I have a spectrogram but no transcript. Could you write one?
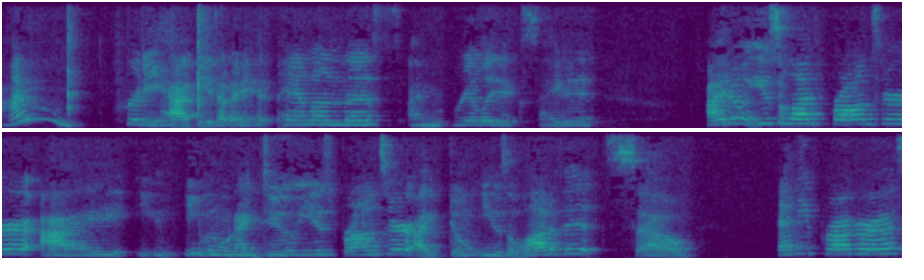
I'm pretty happy that I hit pan on this. I'm really excited. I don't use a lot of bronzer. I even when I do use bronzer, I don't use a lot of it. So any progress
